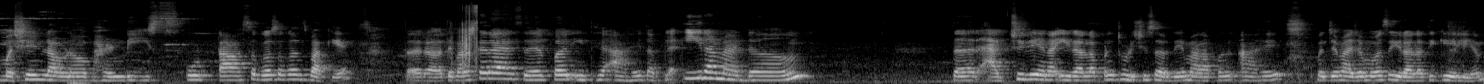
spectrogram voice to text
मशीन लावणं भांडी ओटा सगळं सगळंच बाकी आहे. तर ते मला करायचं आहे पण इथे आहेत आपल्या इरा मॅडम. तर ॲक्च्युली आहे ना इराला पण थोडीशी सर्दी आहे मला पण आहे. म्हणजे माझ्यामुळेच इराला ती गेली आहे.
